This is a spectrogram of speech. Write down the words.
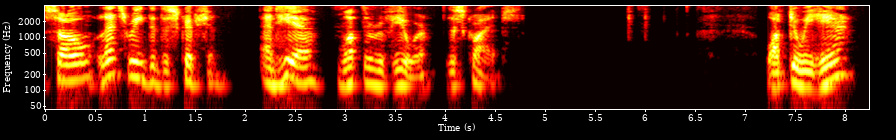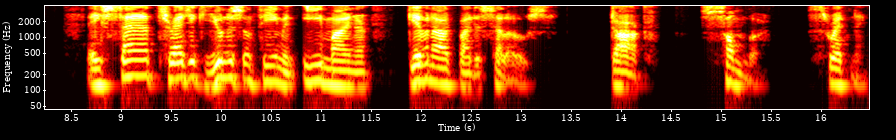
so let's read the description and hear what the reviewer describes. What do we hear? A sad, tragic unison theme in E minor given out by the cellos. Dark, somber, threatening.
